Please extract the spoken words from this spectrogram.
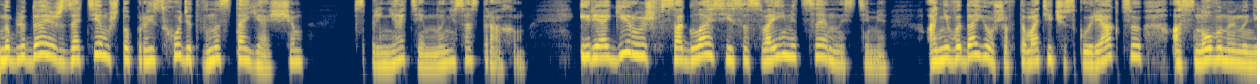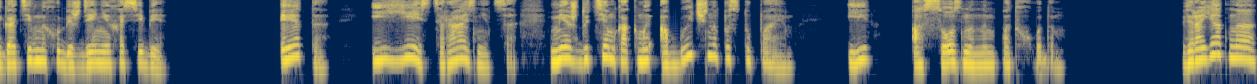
наблюдаешь за тем, что происходит в настоящем, с принятием, но не со страхом, и реагируешь в согласии со своими ценностями, а не выдаешь автоматическую реакцию, основанную на негативных убеждениях о себе. Это и есть разница между тем, как мы обычно поступаем, и осознанным подходом. Вероятно,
